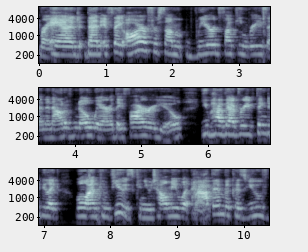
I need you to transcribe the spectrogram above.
Right. And then if they are for some weird fucking reason and out of nowhere they fire you, you have everything to be like, well, I'm confused. Can you tell me what Right. happened? Because you've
